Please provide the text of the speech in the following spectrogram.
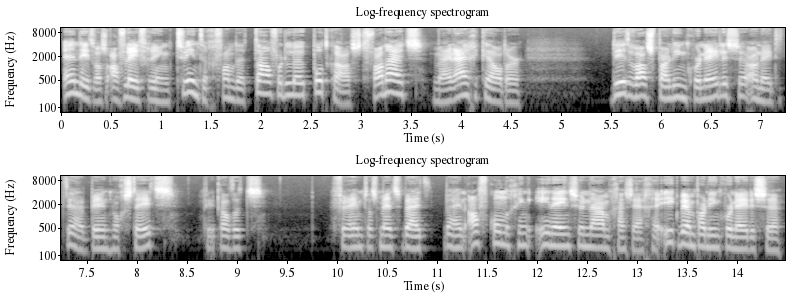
En dit was aflevering 20 van de Taal voor de Leuk podcast vanuit mijn eigen kelder. Dit was Paulien Cornelissen. Oh nee, dat, ben ik nog steeds. Vind ik altijd vreemd als mensen bij, bij een afkondiging ineens hun naam gaan zeggen. Ik ben Paulien Cornelissen.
